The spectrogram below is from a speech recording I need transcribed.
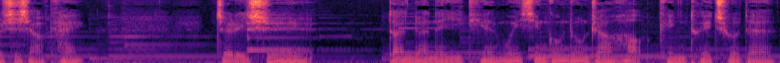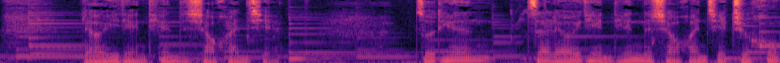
我是小开，这里是短短的一天微信公众账号给你推出的聊一点天的小环节。昨天在聊一点天的小环节之后，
